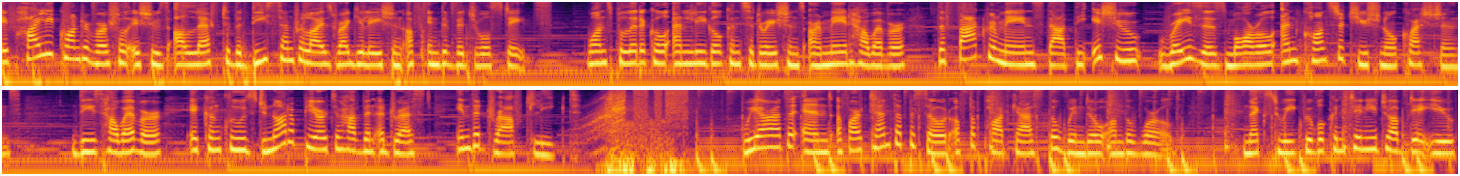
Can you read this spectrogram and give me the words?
if highly controversial issues are left to the decentralized regulation of individual states. Once political and legal considerations are made, however, the fact remains that the issue raises moral and constitutional questions. These, however, it concludes do not appear to have been addressed in the draft leaked. We are at the end of our 10th episode of the podcast The Window on the World. Next week, we will continue to update you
